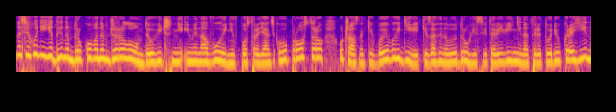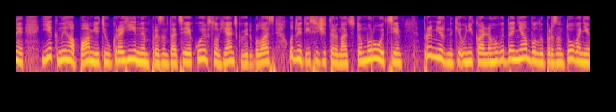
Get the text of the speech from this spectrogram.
На сьогодні єдиним друкованим джерелом, де увічнені імена воїнів пострадянського простору, учасників бойових дій, які загинули у Другій світовій війні на території України, є книга пам'яті України, презентація якої в Слов'янську відбулась у 2013 році. Примірники унікального видання були презентовані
